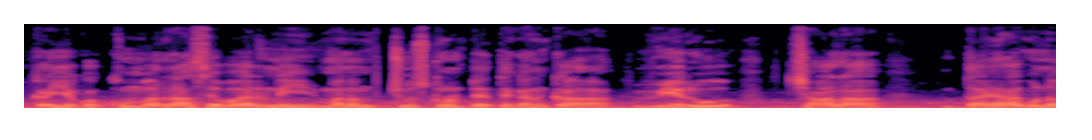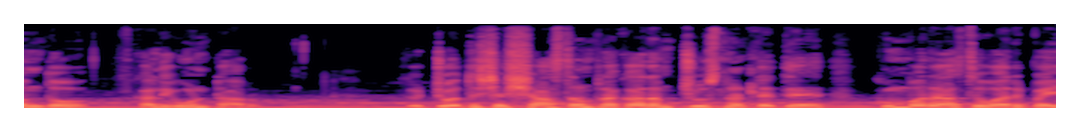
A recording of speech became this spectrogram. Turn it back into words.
ఇక ఈ యొక్క కుంభరాశి వారిని మనం చూసుకున్నట్టయితే కనుక వీరు చాలా దయాగుణంతో కలిగి ఉంటారు. జ్యోతిష శాస్త్రం ప్రకారం చూసినట్లయితే కుంభరాశి వారిపై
